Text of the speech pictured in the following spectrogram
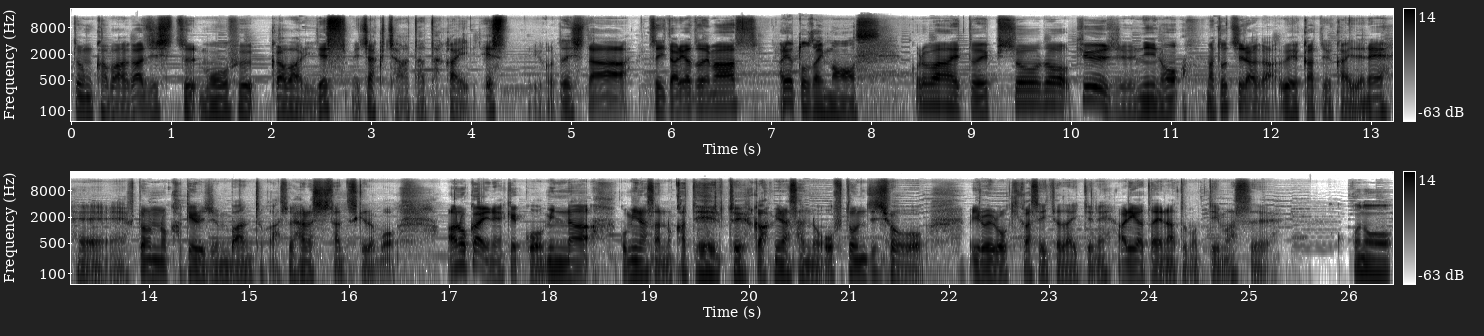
布団カバーが実質毛布代わりです。めちゃくちゃ暖かいです。ということでした。ツイートありがとうございます。ありがとうございます。これは、えっと、エピソード92の、まあ、どちらが上かという回でね、えー布団のかける順番とかそういう話したんですけども、あの回ね、結構みんな、こう皆さんの家庭というか、皆さんのお布団事情をいろいろお聞かせいただいてね、ありがたいなと思っています。この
